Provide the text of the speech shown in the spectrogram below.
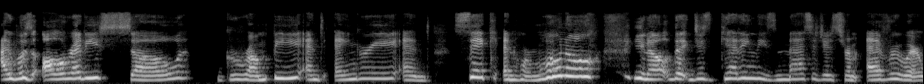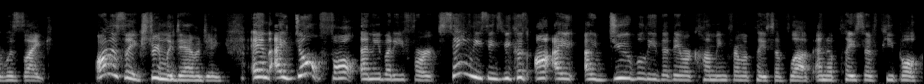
i was already so grumpy and angry and sick and hormonal you know that just getting these messages from everywhere was like honestly extremely damaging. And I don't fault anybody for saying these things because I, I do believe that they were coming from a place of love and a place of people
